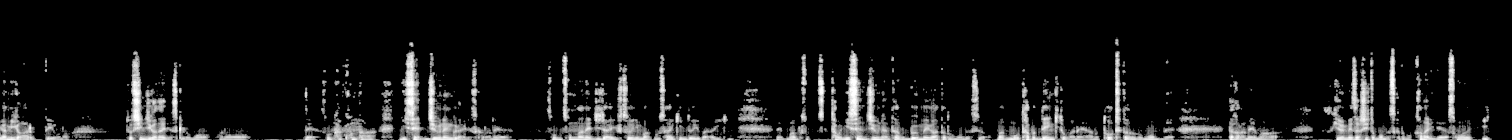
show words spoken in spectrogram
闇があるっていうような、ちょっと信じがたいですけども、あの、ね、そんな、こんな、2010年ぐらいですからね、そそんなね、時代、普通に、まあ、最近といえば、ね、まあ、多分2010年多分文明があったと思うんですよ。まあ、もう多分電気とかね、あの、通ってたと思うんで、だからね、まあ、非常に珍しいと思うんですけども、かなりね、その一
